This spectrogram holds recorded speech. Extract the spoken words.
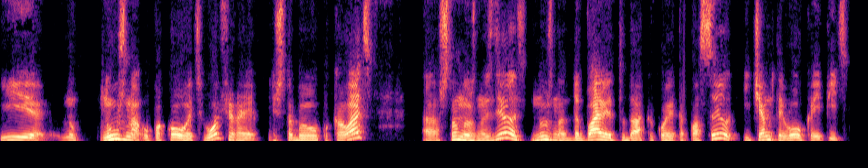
и ну, нужно упаковывать в оферы, и чтобы упаковать, а, что нужно сделать? Нужно добавить туда какой-то посыл и чем-то его укрепить.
